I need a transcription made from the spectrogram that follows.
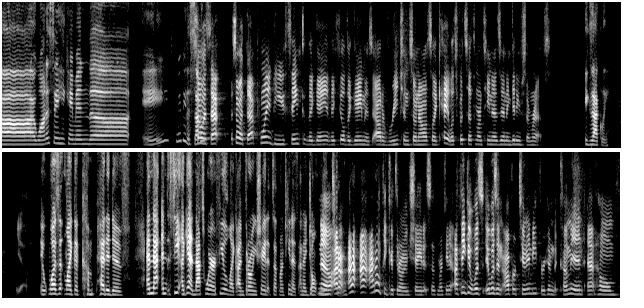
Uh, I want to say he came in the eighth, maybe the seventh. So at that, so at that point, do you think the game? They feel the game is out of reach, and so now it's like, hey, let's put Seth Martinez in and get him some reps. exactly. Yeah. It wasn't like a competitive, and that and see again, that's where I feel like I'm throwing shade at Seth Martinez, and I don't. No, mean I don't. I don't think you're throwing shade at Seth Martinez. I think it was it was an opportunity for him to come in at home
